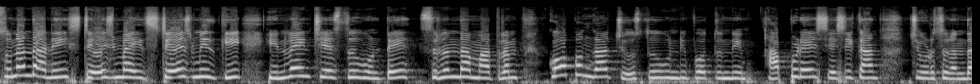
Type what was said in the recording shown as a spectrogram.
సునందని స్టేజ్ మై స్టేజ్ మీదకి ఇన్వైట్ చేస్తూ ఉంటే సునంద మాత్రం కోపంగా చూస్తూ ఉండిపోతుంది. అప్పుడే శశికాంత్ చూడు సునంద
